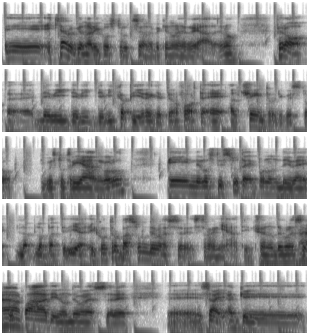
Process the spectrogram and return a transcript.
E, è chiaro che è una ricostruzione perché non è reale, no? Però eh, devi, devi, devi, capire che il pianoforte è al centro di questo, di questo triangolo e nello stesso tempo non deve, la, la, batteria e il contrabbasso non devono essere straniati, cioè non devono essere certo. poppati, non devono essere, eh, sai, anche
